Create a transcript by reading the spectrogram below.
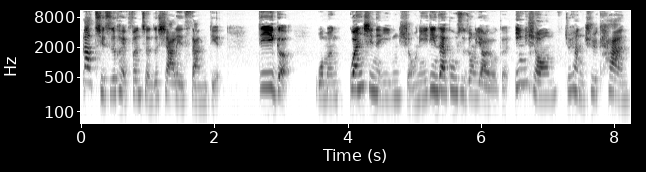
那其实可以分成这下列三点。第一个，我们关心的英雄，你一定在故事中要有个英雄。就像你去看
